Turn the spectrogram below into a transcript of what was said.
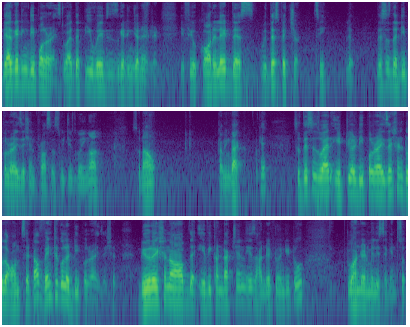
they are getting depolarized where the p waves is getting generated. If you correlate this with this picture, see look this is the depolarization process which is going on. So, now coming back. Okay. So, this is where atrial depolarization to the onset of ventricular depolarization. Duration of the AV conduction is 120 to 200 milliseconds. So,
